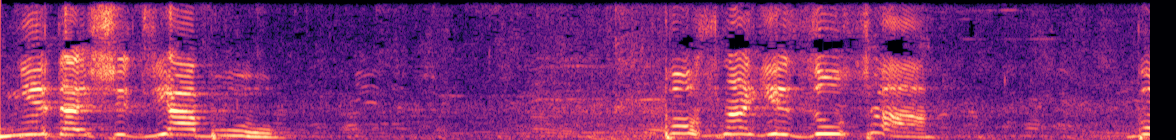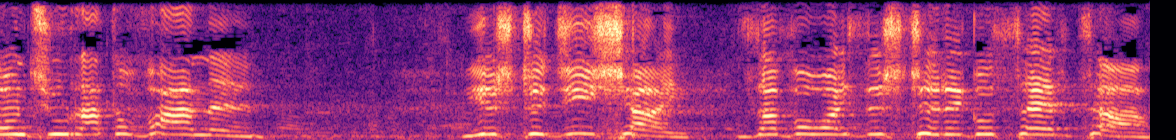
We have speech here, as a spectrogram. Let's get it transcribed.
Nie daj się diabłu. Poznaj Jezusa. Bądź uratowany. Jeszcze dzisiaj zawołaj ze szczerego serca.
